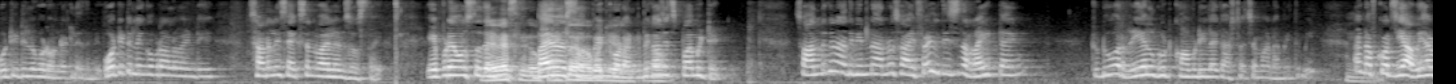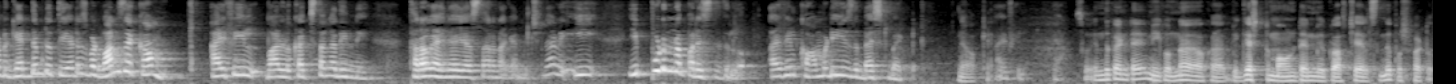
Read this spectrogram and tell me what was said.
ఓటీటీలో కూడా ఉండట్లేదండి. ఓటీటీలో ఇంకో ప్రాబ్లం ఏంటి? సడన్లీ సెక్స్ అండ్ వైలెన్స్ వస్తాయి. ఎప్పుడేమొస్తుంది భయం వేస్తుంది పెట్టుకోవడానికి. బికాస్ ఇట్స్ పర్మిటెడ్ సో అందుకని అది విన్నాను. So I felt this is the right time to do a real good comedy like Ashtachamma నమ్మితిమి and of course yeah we have to get them to theatres but once they come I feel వాళ్ళు ఖచ్చితంగా దీన్ని త్వరగా ఎంజాయ్ చేస్తారని నాకు అనిపించింది. అండ్ ఈ ఇప్పుడున్న పరిస్థితుల్లో I feel comedy is the best bet okay I feel so ఎందుకంటే మీకున్న ఒక బిగ్గెస్ట్ మౌంటైన్ మీరు క్రాస్ చేయాల్సింది పుష్ప టూ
